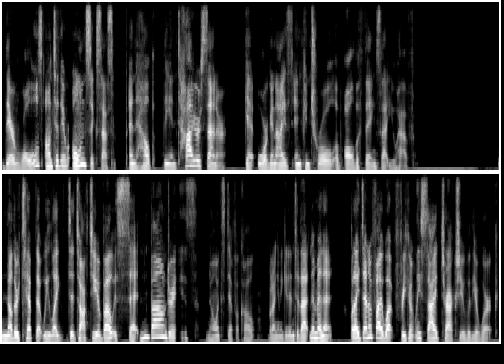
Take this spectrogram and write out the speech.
their roles onto their own success map and help the entire center get organized and control of all the things that you have. Another tip that we like to talk to you about is setting boundaries. No, it's difficult, but I'm going to get into that in a minute. But identify what frequently sidetracks you with your work.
